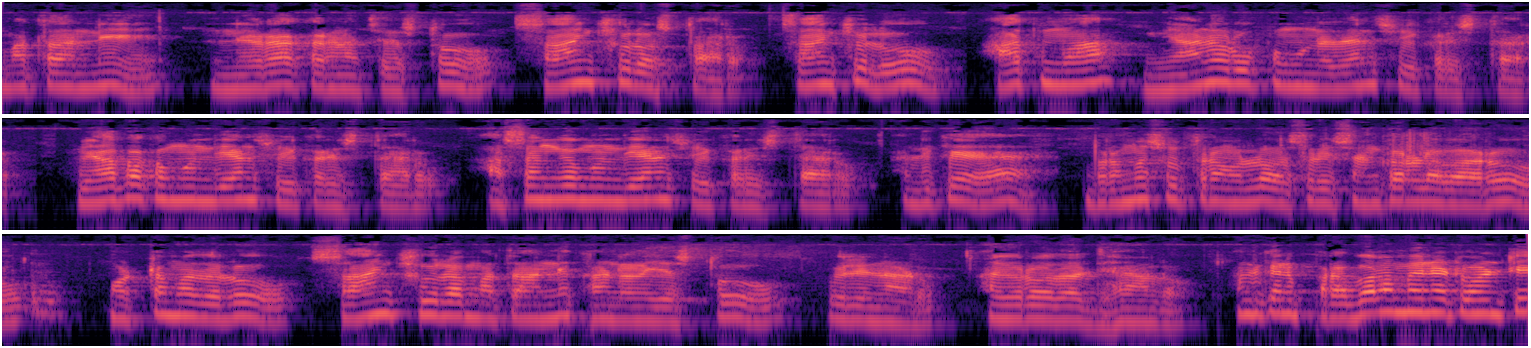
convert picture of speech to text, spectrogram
మతాన్ని నిరాకరణ చేస్తూ సాంఖ్యులు వస్తారు. సాంఖ్యులు ఆత్మ జ్ఞాన రూపం ఉన్నదని స్వీకరిస్తారు. వ్యాపకం ఉంది అని స్వీకరిస్తారు. అసంగం ఉంది అని స్వీకరిస్తారు. అందుకే బ్రహ్మసూత్రంలో శ్రీ శంకరుల వారు మొట్టమొదలు సాంఖ్యుల మతాన్ని ఖండన చేస్తూ వెళ్ళినాడు అవిరోధాధ్యాయంలో అందుకని ప్రబలమైనటువంటి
